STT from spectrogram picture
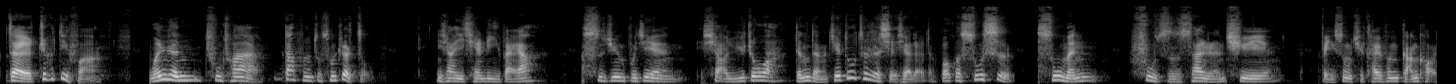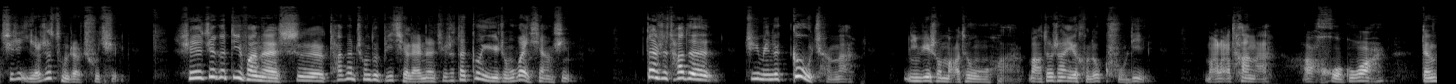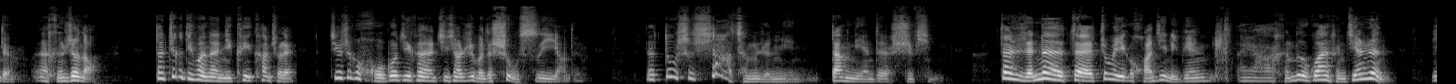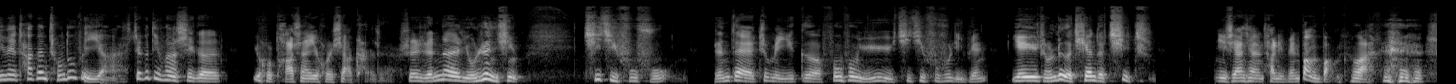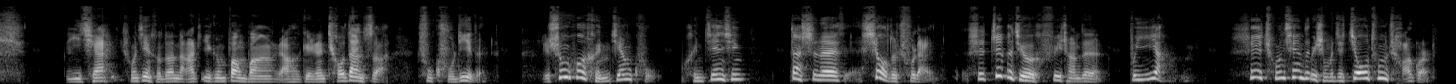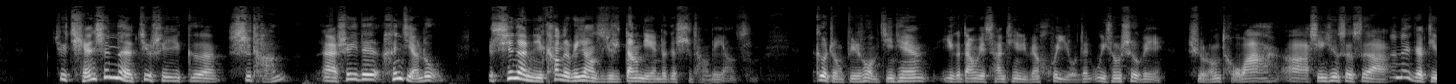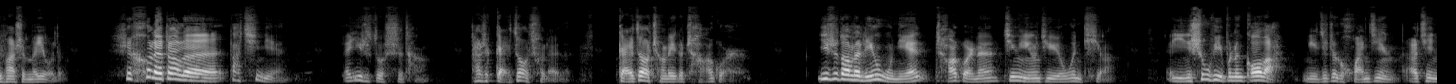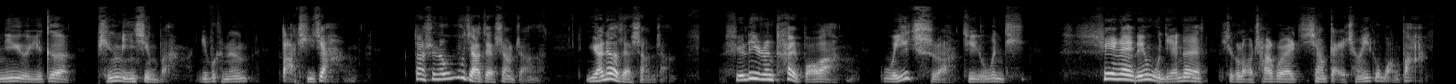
在这个地方，文人出川啊，大部分都从这儿走。你像以前李白啊，“思君不见下渝州”啊，等等，这都是写下来的。包括苏轼、苏门父子三人去北宋去开封赶考，其实也是从这儿出去。所以这个地方呢，是它跟成都比起来呢，就是它更有一种外向性，但是它的居民的构成啊，你比如说码头文化，码头上有很多苦力，麻辣烫啊啊火锅啊等等，呃很热闹。但这个地方呢，你可以看出来，就这个火锅就看就像日本的寿司一样的，那都是下层人民当年的食品。但是人呢，在这么一个环境里边，哎呀，很乐观，很坚韧，因为它跟成都不一样啊，这个地方是一个。一会儿爬山，一会儿下坎的，所以人呢有韧性，起起伏伏。人在这么一个风风雨雨、起起伏伏里边，也有一种乐天的气质。你想想，它里边棒棒是吧？以前重庆很多拿一根棒棒，然后给人挑担子啊，出苦力的，生活很艰苦，很艰辛，但是呢笑得出来，所以这个就非常的不一样。所以重庆的为什么叫交通茶馆？就前身呢就是一个食堂。哎，所以的很简陋。现在你看到这个样子，就是当年这个食堂的样子。各种，比如说我们今天一个单位餐厅里面会有的卫生设备，水龙头啊啊，形形色色啊，那个地方是没有的。是后来到了八七年，哎，一直做食堂，它是改造出来的，改造成了一个茶馆儿。一直到了零五年，茶馆呢经营就有问题了，你收费不能高吧？你的这个环境，而且你有一个平民性吧，你不可能大提价。但是呢，物价在上涨啊，原料在上涨，所以利润太薄啊，维持啊就有问题。所以呢，零五年呢，这个老茶馆想改成一个网吧，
